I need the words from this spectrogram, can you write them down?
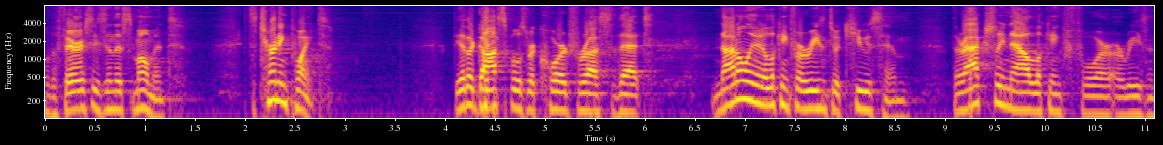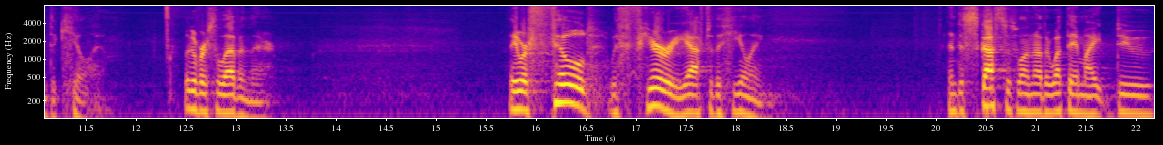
Well, the Pharisees in this moment, it's a turning point. The other Gospels record for us that not only are they looking for a reason to accuse him, they're actually now looking for a reason to kill him. Look at verse 11 there. They were filled with fury after the healing and discussed with one another what they might do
